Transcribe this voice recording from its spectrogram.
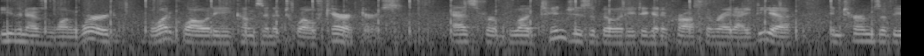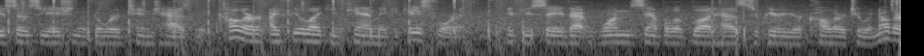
Even as one word, Blood Quality comes in at 12 characters. As for Blood Tinge's ability to get across the right idea, in terms of the association that the word tinge has with color, I feel like you can make a case for it. If you say that one sample of blood has superior color to another,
